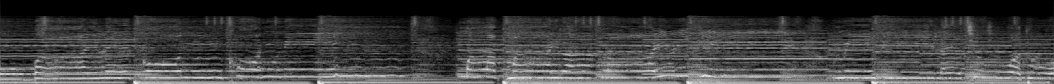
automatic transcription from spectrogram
อุบายเลกลคนนี้ มากมายหลากหลายวิธี มีดีและชั่วทั่ว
